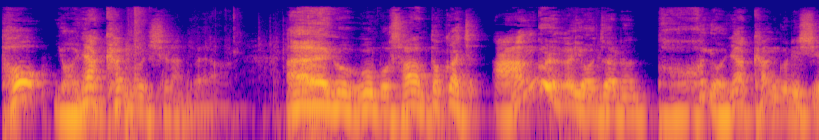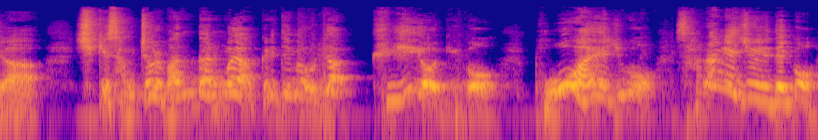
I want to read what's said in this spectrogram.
더 연약한 것이란 거야. 아이고, 뭐 사람 똑같이 안 그래. 여자는 더 연약한 그릇이야. 쉽게 상처를 받는다는 거야. 그렇기 때문에 우리가 귀히 여기고 보호해주고 사랑해줘야 되고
